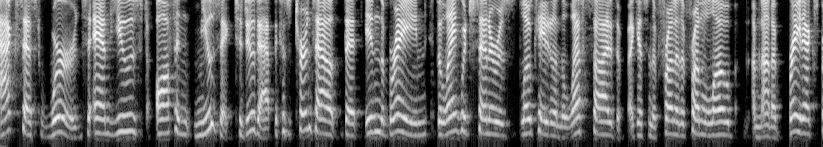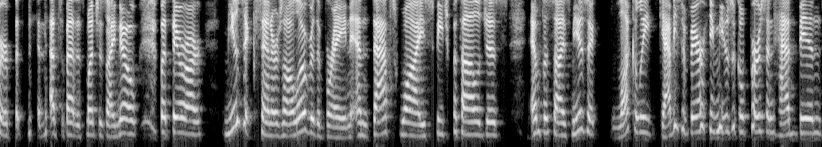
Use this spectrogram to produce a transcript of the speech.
accessed words and used often music to do that because it turns out that in the brain, the language center is located on the left side the, I guess in the front of the frontal lobe. I'm not a brain expert, but that's about as much as I know. But there are music centers all over the brain. And that's why speech pathologists emphasize music luckily gabby's a very musical person had been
